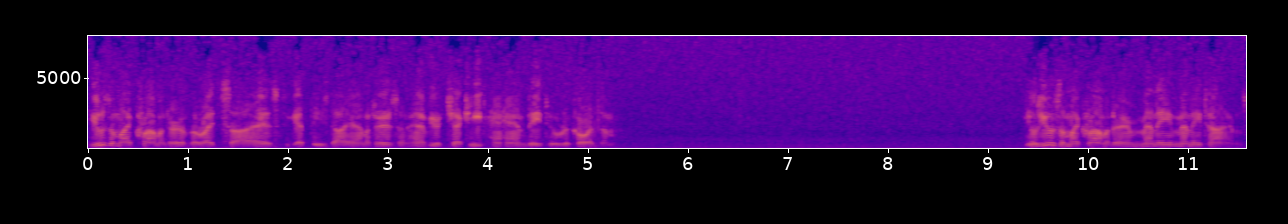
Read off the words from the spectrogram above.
Use a micrometer of the right size to get these diameters and have your check sheet handy to record them. You'll use a micrometer many, many times.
